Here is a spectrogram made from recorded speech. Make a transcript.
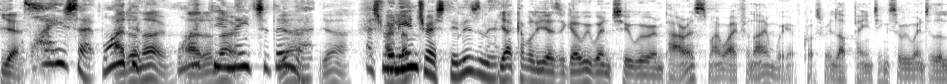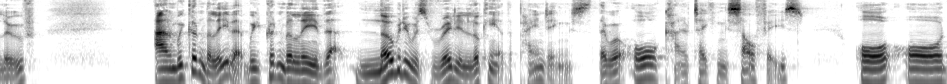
Yes. Why is that? Why I do, don't know. Why I don't do you know. need to do Yeah, that? yeah. That's really remem- interesting, isn't it? Yeah, a couple of years ago, we went to, we were in Paris, my wife and I, and we, of course, we love painting, so we went to the Louvre. And we couldn't believe it. We couldn't believe that nobody was really looking at the paintings. They were all kind of taking selfies or, or,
